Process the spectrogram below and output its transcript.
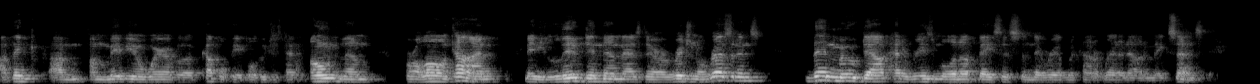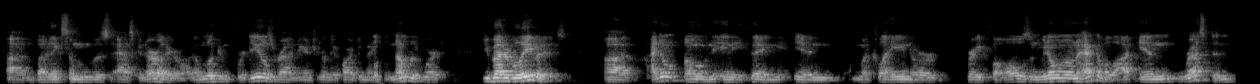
I think I'm, I'm maybe aware of a couple people who just have owned them for a long time, maybe lived in them as their original residence, then moved out, had a reasonable enough basis, and they were able to kind of rent it out and make sense. Um, but I think someone was asking earlier, I'm looking for deals around here. It's really hard to make the numbers work. You better believe it is. Uh, I don't own anything in McLean or Great Falls, and we don't own a heck of a lot in Reston.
